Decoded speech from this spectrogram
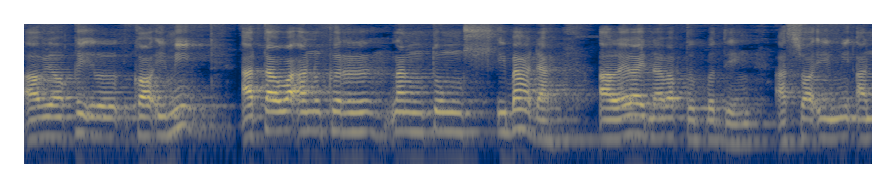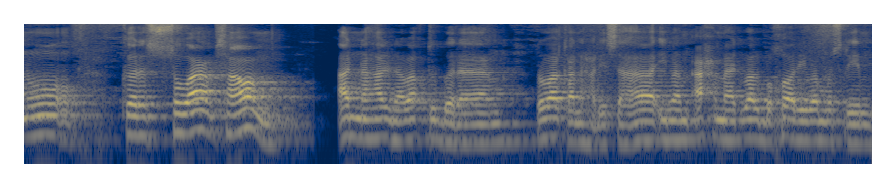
awaqil qaimi atawa anu keur nangtung ibadah alalaina waktu penting asoimi anu keur saum anna halina waktu berang. Rawakan hadis saha Imam Ahmad wal Bukhari wa Muslim.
